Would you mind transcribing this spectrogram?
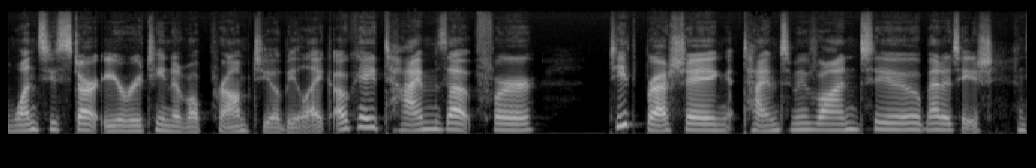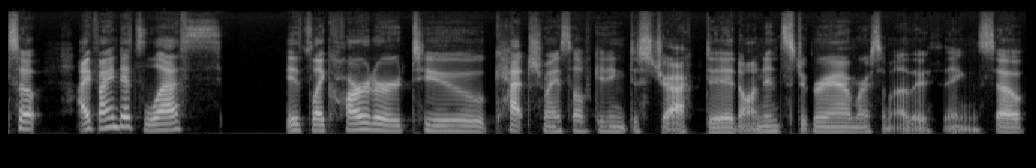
once you start your routine, it'll prompt you. It'll be like, okay, time's up for teeth brushing, time to move on to meditation. So I find it's less, it's like harder to catch myself getting distracted on Instagram or some other things. So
